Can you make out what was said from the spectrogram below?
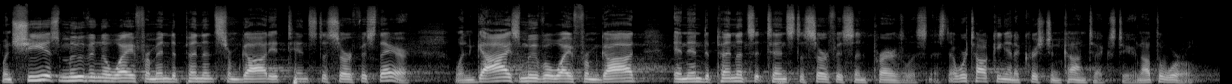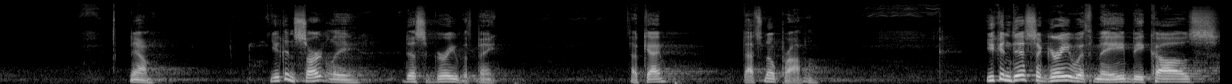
When she is moving away from independence from God, it tends to surface there. When guys move away from God in independence, it tends to surface in prayerlessness. Now, we're talking in a Christian context here, not the world. Now, you can certainly disagree with me. Okay? That's no problem. You can disagree with me because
